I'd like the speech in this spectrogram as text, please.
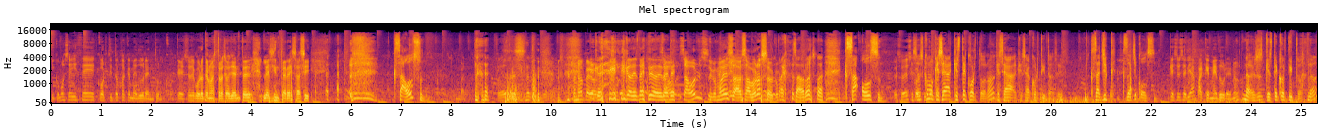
¿Y cómo se dice cortito para que me dure en turco? Que eso seguro que a nuestros oyentes les interesa, sí. Xa olsun. Vale. No, no, pero... Con esta- ¿cómo es? Sa- Sabroso. ¿cómo? otra cosa sabrosa. Xa olsun. Eso es, Eso es como que sea que esté corto, ¿no? Que sea que sea cortito, sí. Xajuk, xajuk olsun. Que eso sería para que me dure, ¿no? No, eso es que esté cortito, ¿no?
